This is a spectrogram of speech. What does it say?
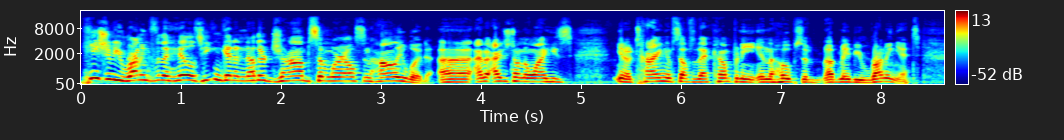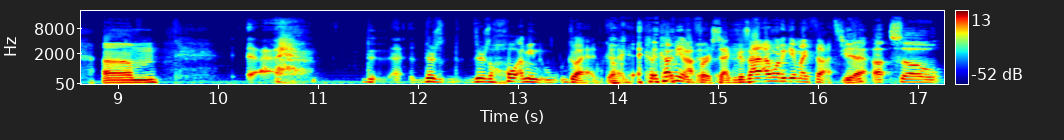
he should be running for the hills. He can get another job somewhere else in Hollywood. Uh, I, I just don't know why he's, you know, tying himself to that company in the hopes of, of maybe running it. Um, th- uh, there's there's a whole. I mean, go ahead. Go ahead. C- cut me off for a second because I, I want to get my thoughts. Here. Yeah. Uh, so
